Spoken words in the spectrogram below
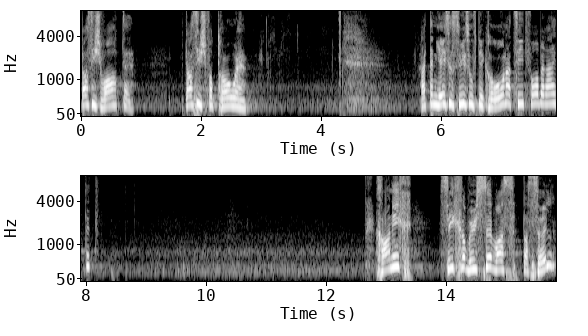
Das ist Warten. Das ist Vertrauen. Hat denn Jesus uns auf die Corona-Zeit vorbereitet? Kann ich sicher wissen, was das soll?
